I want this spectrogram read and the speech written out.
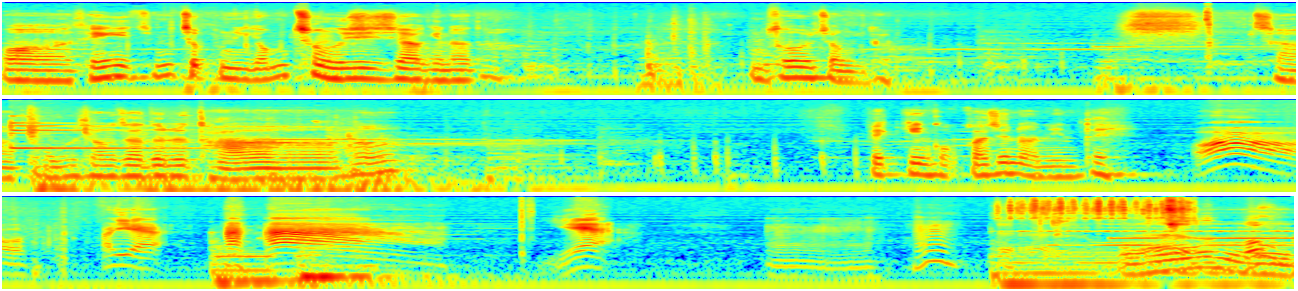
와 되게 진짜 분위기 엄청 으시시하긴 하다 무서울 정도 자 보물상자들을 다 어? 뺏긴 것까지는 아닌데 yeah. Haha. yeah. Uh-huh. 오.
